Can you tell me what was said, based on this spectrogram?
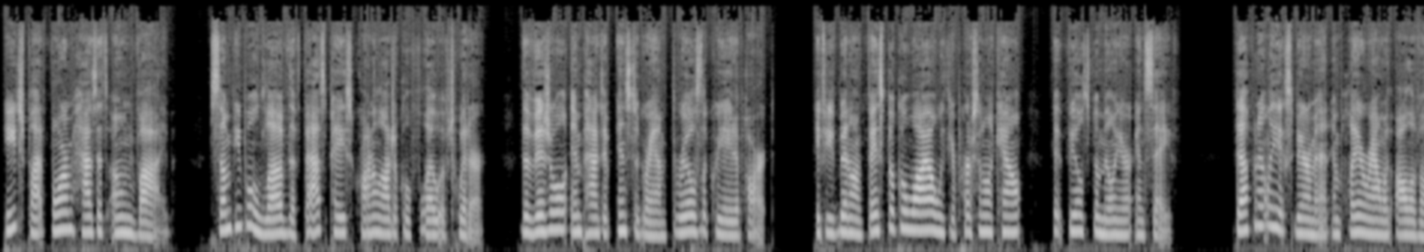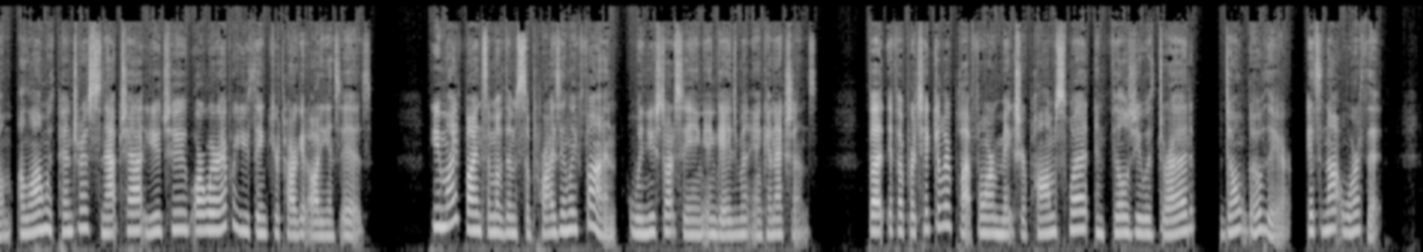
Each platform has its own vibe. Some people love the fast paced chronological flow of Twitter. The visual impact of Instagram thrills the creative heart. If you've been on Facebook a while with your personal account, it feels familiar and safe. Definitely experiment and play around with all of them, along with Pinterest, Snapchat, YouTube, or wherever you think your target audience is. You might find some of them surprisingly fun when you start seeing engagement and connections. But if a particular platform makes your palms sweat and fills you with dread, don't go there. It's not worth it.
